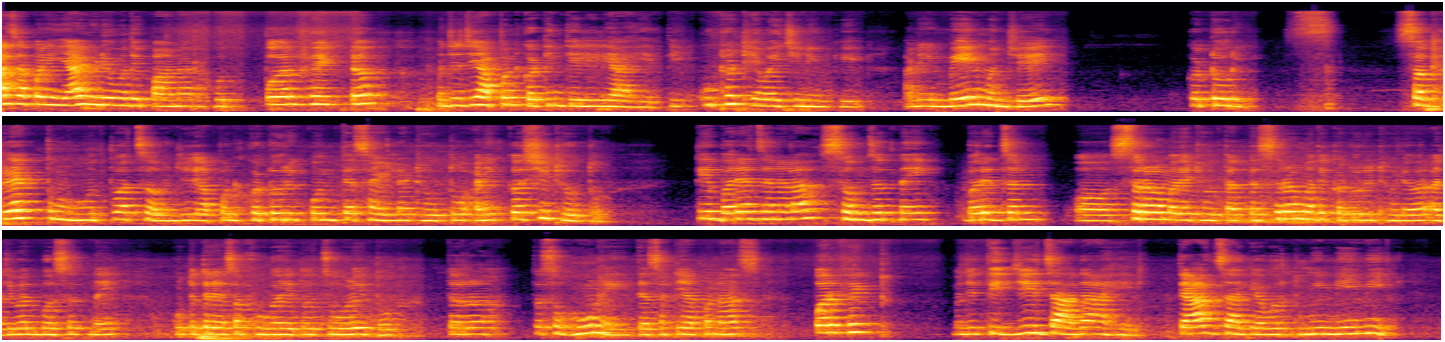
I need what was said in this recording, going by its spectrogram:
आज आपण या व्हिडिओमध्ये पाहणार आहोत परफेक्ट म्हणजे जी आपण कटिंग केलेली आहे ती कुठं ठेवायची नेमकी? आणि मेन म्हणजे कटोरी. सगळ्यात महत्त्वाचं म्हणजे आपण कटोरी कोणत्या साईडला ठेवतो आणि कशी ठेवतो ते बऱ्याच जणाला समजत नाही. बरेच जण सरळमध्ये ठेवतात. तर सरळमध्ये कटोरी ठेवल्यावर अजिबात बसत नाही. कुठंतरी असा फुगा येतो चोळ येतो. तर तसं होऊ नये. त्यासाठी आपण आज परफेक्ट म्हणजे ती जी जागा आहे त्याच जागेवर तुम्ही नेहमी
